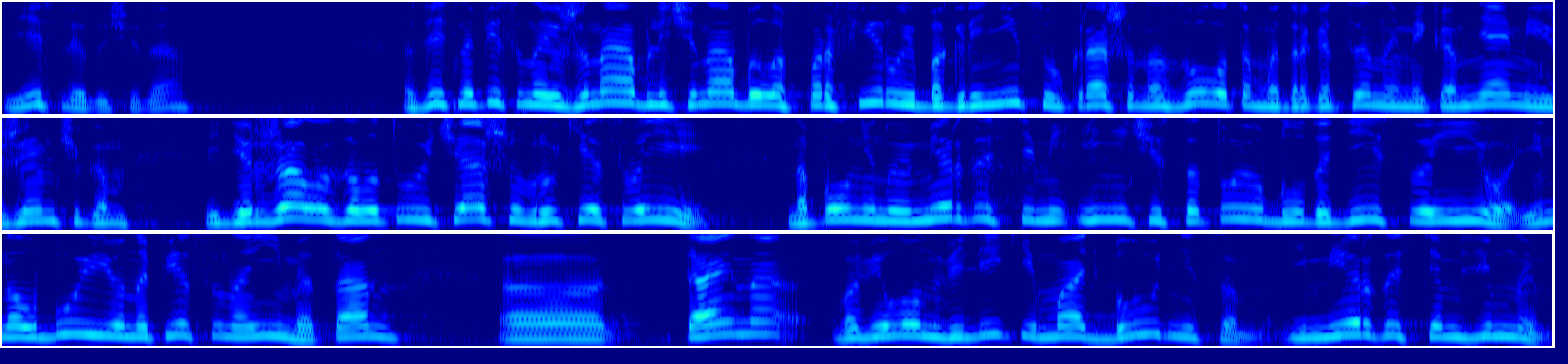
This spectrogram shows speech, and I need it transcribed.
Есть следующий, да? Здесь написано, и жена облечена была в парфиру и багряницу, украшена золотом и драгоценными камнями и жемчугом, и держала золотую чашу в руке своей, наполненную мерзостями и нечистотою блудодейства ее. И на лбу ее написано имя Тан, э, Тайна Вавилон Великий, мать блудницам и мерзостям земным.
